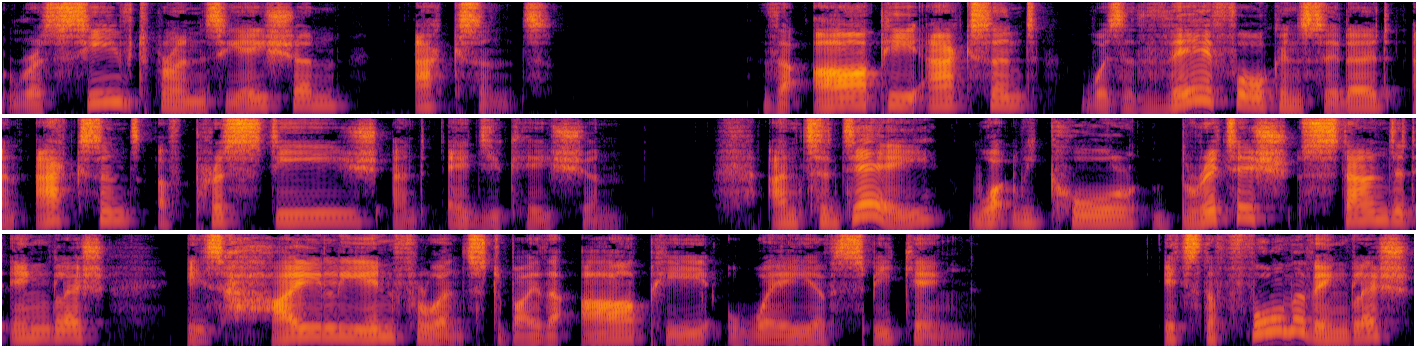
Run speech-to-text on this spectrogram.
received pronunciation accent. The RP accent was therefore considered an accent of prestige and education. And today, what we call British Standard English is highly influenced by the RP way of speaking. It's the form of English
